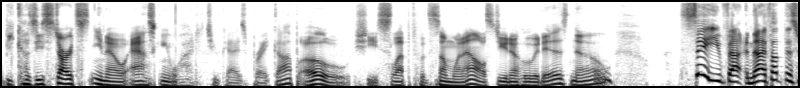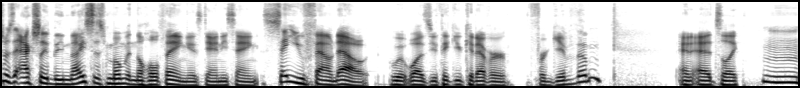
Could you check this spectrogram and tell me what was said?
because he starts, you know, asking, "Why did you guys break up?" Oh, she slept with someone else. Do you know who it is? No. Say you found, and I thought this was actually the nicest moment in the whole thing. Is Danny saying, "Say you found out who it was? You think you could ever forgive them?" And Ed's like, "Hmm,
